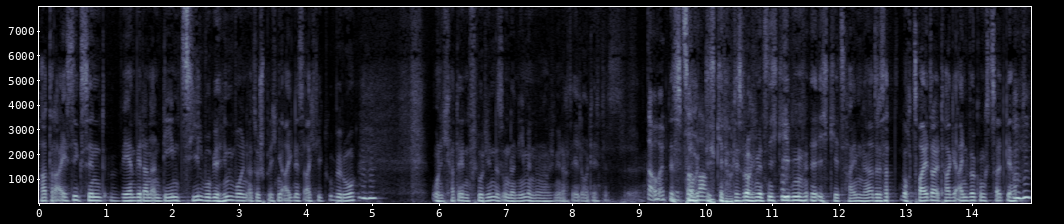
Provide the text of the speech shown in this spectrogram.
paar 30 sind, wären wir dann an dem Ziel, wo wir hinwollen, also sprich ein eigenes Architekturbüro. Mhm. Und ich hatte ein florierendes Unternehmen und dann habe ich mir gedacht, ey Leute, das, äh, Dauert das, nicht so brauch, lang. das genau, das brauche ich mir jetzt nicht geben. Äh, Ich gehe jetzt heim. Ne? Also das hat noch zwei, drei Tage Einwirkungszeit gehabt. Mhm.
